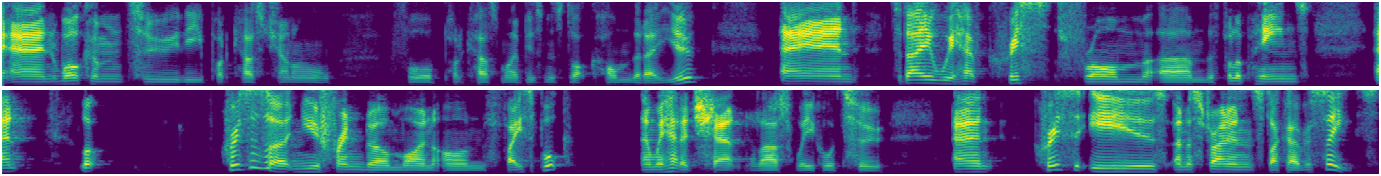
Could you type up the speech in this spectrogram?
and welcome to the podcast channel for podcastmybusiness.com.au. And today we have Chris from um, the Philippines. And look, Chris is a new friend of mine on Facebook, and we had a chat last week or two. And Chris is an Australian stuck overseas.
